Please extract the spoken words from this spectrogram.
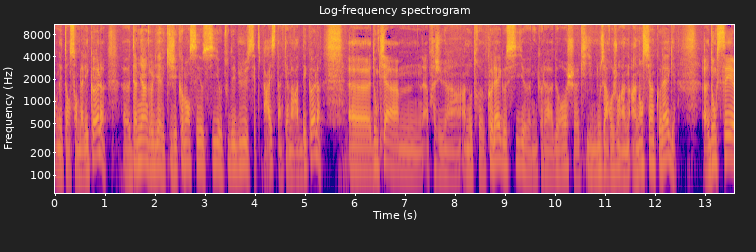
on était ensemble à l'école. Damien Grelier, avec qui j'ai commencé aussi au tout début, c'était pareil, c'était un camarade d'école. donc il y a, hum, après j'ai eu un, autre collègue aussi, Nicolas Deroche, qui nous a rejoint, un, ancien collègue. donc c'est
